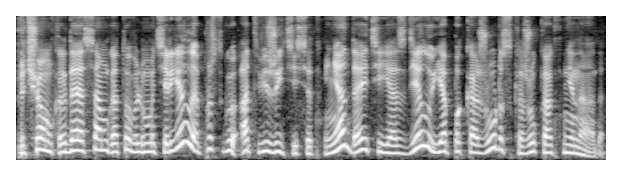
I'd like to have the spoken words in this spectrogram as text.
Причем, когда я сам готовлю материалы, я просто говорю, отвяжитесь от меня, дайте я сделаю, я покажу, расскажу, как мне надо.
